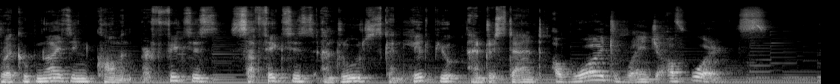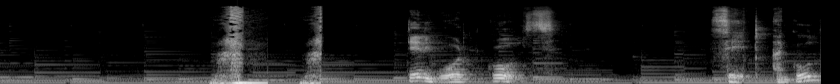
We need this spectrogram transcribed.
Recognizing common prefixes, suffixes, and roots can help you understand a wide range of words. Daily word goals Set a goal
